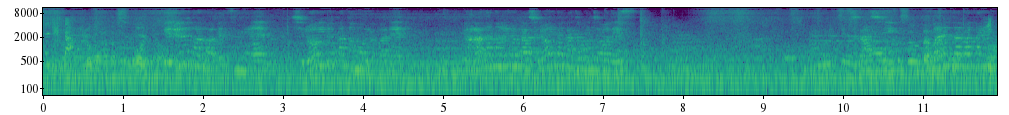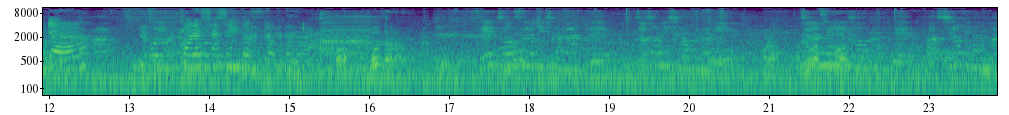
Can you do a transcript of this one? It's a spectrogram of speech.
できた。模様がまたすごいな。ベルーガは別名白イルカとも呼ばれ体の色が白いのが特徴ですしかし生まれたばかりのベルーガはこれ写真撮っておくどうだな。いいよ成長するに従って徐々に白くなりほら模10様がすごい。真っ白になります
